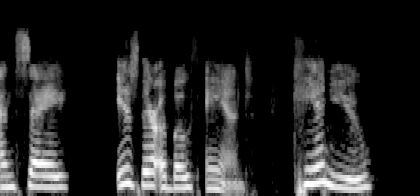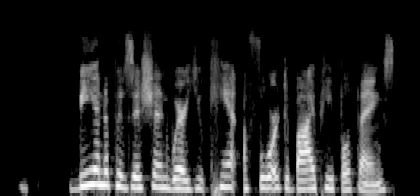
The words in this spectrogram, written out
and say is there a both and? Can you be in a position where you can't afford to buy people things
